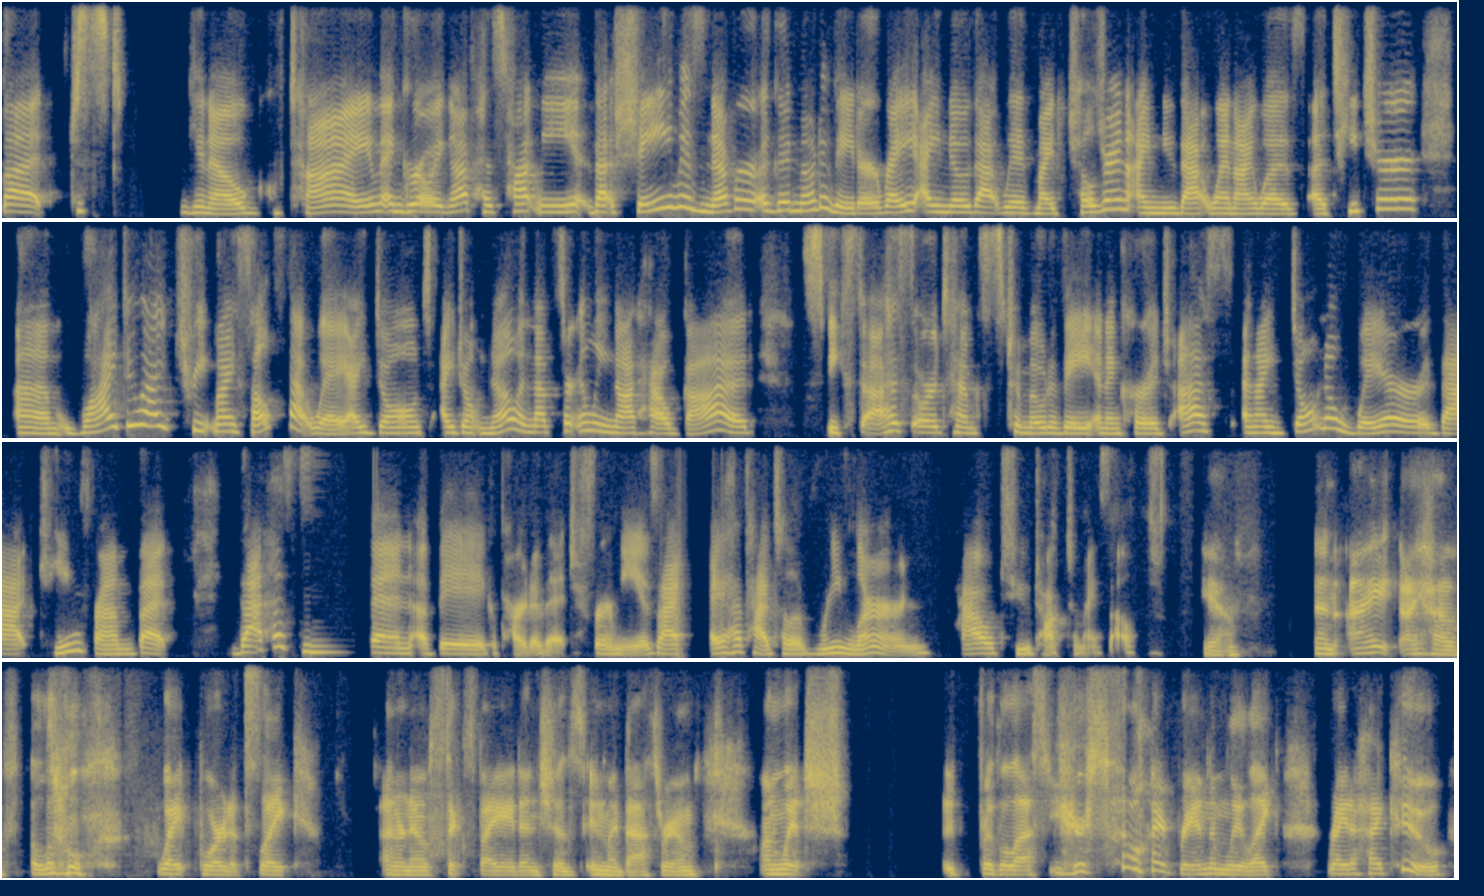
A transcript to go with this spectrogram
But just you know, time and growing up has taught me that shame is never a good motivator, right? I know that with my children. I knew that when I was a teacher. Um, why do I treat myself that way? I don't, I don't know. And that's certainly not how God speaks to us or attempts to motivate and encourage us. And I don't know where that came from, but that has been a big part of it for me is I, I have had to relearn how to talk to myself. Yeah. And I I have a little whiteboard. It's like, I don't know, six by eight inches in my bathroom, on which for the last year or so I randomly like write a haiku.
